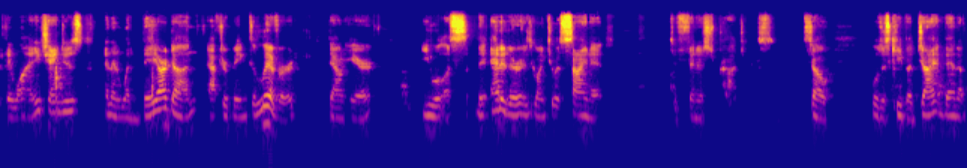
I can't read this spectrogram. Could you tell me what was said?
if they want any changes. And then when they are done, after being delivered down here, you will, ass- the editor is going to assign it to finished projects. So we'll just keep a giant bin of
